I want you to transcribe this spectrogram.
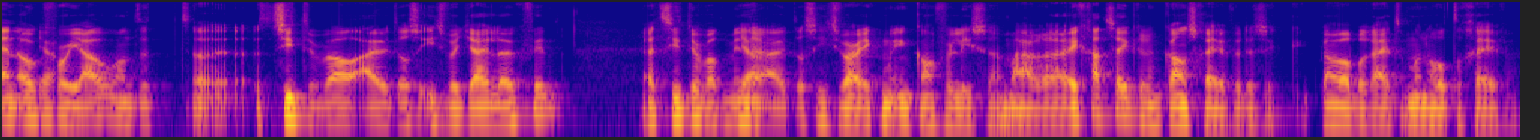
En ook ja. voor jou, want het, uh, het ziet er wel uit als iets wat jij leuk vindt. Het ziet er wat minder ja. uit als iets waar ik me in kan verliezen. Maar uh, ik ga het zeker een kans geven. Dus ik, ik, ben wel bereid om een hot te geven.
